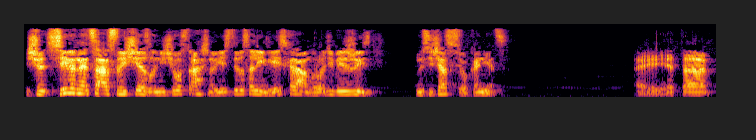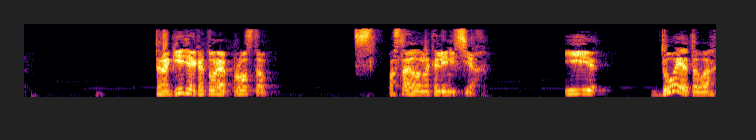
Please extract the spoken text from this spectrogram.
Еще Северное царство исчезло, ничего страшного, есть Иерусалим, есть храм, вроде бы есть жизнь. Но сейчас все, конец. Э, это трагедия, которая просто поставила на колени всех. И до этого,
